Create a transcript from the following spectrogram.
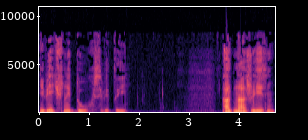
и Вечный Дух Святый. Одна жизнь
